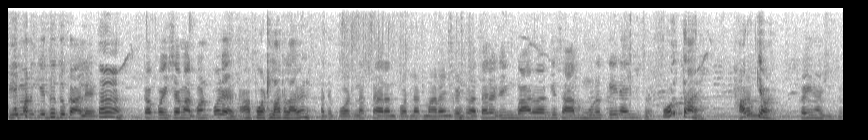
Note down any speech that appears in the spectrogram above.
તે મને કીધું તું કાલે કે પૈસા માર પણ પડે. આ પોટ લાખ લાવે ને. હા તે પોટ લાખ તારા ને પોટ લાખ મારા એમ કહ્યું અત્યારે રિંગ બાર વાગે સારું મુહૂર્ત કઈ નાખ્યું છે ઓ તારી. સારું કહેવાય. કઈ નાખ્યું છે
